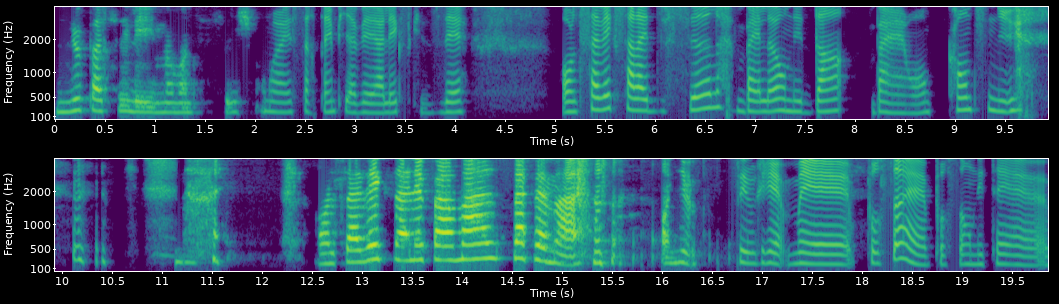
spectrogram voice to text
mieux passer les moments difficiles. Oui, certain. Puis il y avait Alex qui disait, on le savait que ça allait être difficile, ben là on est dans, ben on continue. on le savait que ça allait faire mal, ça fait mal. on y va. C'est vrai, mais pour ça, euh, pour ça, on était euh,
